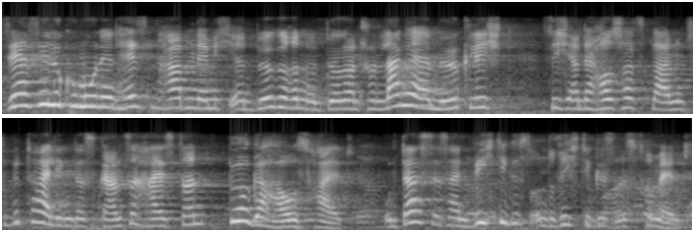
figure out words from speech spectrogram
Sehr viele Kommunen in Hessen haben nämlich ihren Bürgerinnen und Bürgern schon lange ermöglicht, sich an der Haushaltsplanung zu beteiligen. Das Ganze heißt dann Bürgerhaushalt. Und das ist ein wichtiges und richtiges Instrument.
